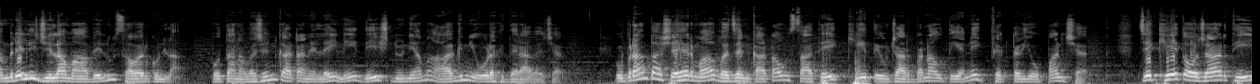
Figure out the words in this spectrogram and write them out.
અમરેલી જિલ્લામાં આવેલું સાવરકુંડલા પોતાના વજન કાંટાને લઈને દેશ દુનિયામાં આગની ઓળખ ધરાવે છે. ઉપરાંત આ શહેરમાં વજન કાંટાઓ સાથે ખેત ઓજાર બનાવતી અનેક ફેક્ટરીઓ પણ છે. જે ખેત ઓજારથી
